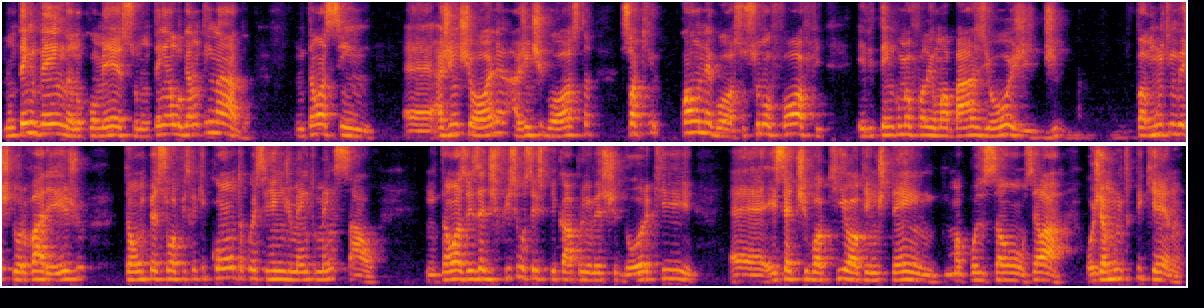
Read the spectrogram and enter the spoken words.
Não tem venda no começo, não tem aluguel, não tem nada. Então, assim, é, a gente olha, a gente gosta, só que qual o negócio? O Sunofof, ele tem, como eu falei, uma base hoje de muito investidor varejo, então pessoa física que conta com esse rendimento mensal. Então, às vezes, é difícil você explicar para o investidor que é, esse ativo aqui, ó, que a gente tem uma posição, sei lá, hoje é muito pequena,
